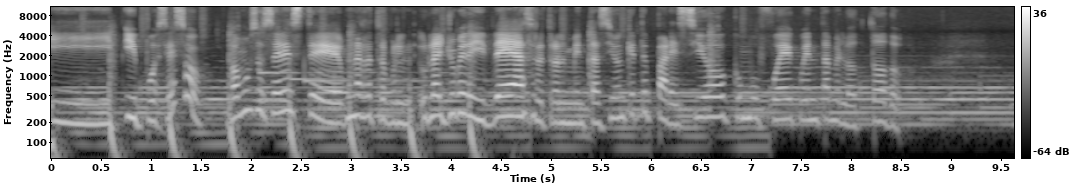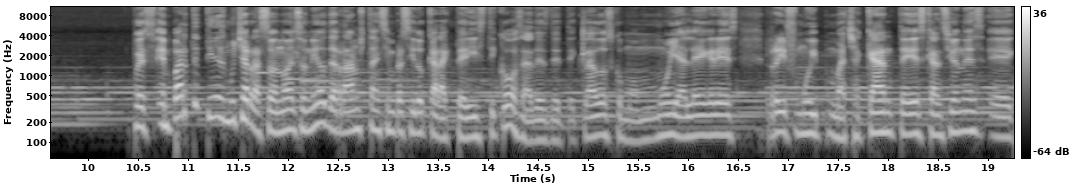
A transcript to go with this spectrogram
Y, pues eso, vamos a hacer este, una, una lluvia de ideas, retroalimentación. ¿Qué te pareció? ¿Cómo fue? Cuéntamelo todo. Pues en parte tienes mucha razón, ¿no? El sonido de Rammstein siempre ha sido característico, o sea, desde teclados como muy alegres, riffs muy machacantes, canciones eh,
